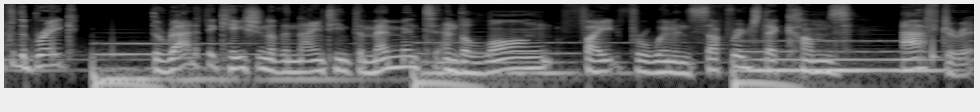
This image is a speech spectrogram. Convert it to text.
After the break, the ratification of the 19th Amendment and the long fight for women's suffrage that comes after it.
